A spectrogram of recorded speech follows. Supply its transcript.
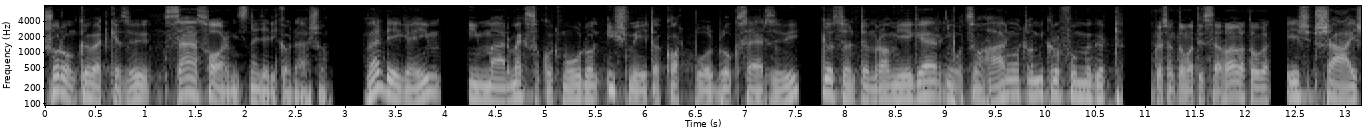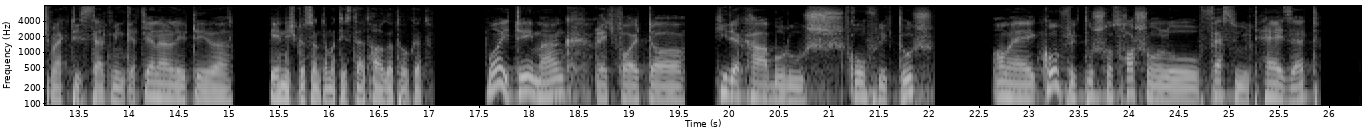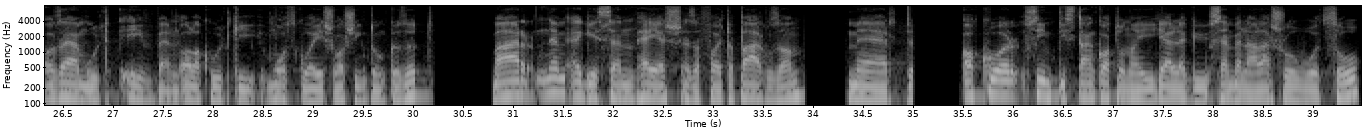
soron következő 134. adása. Vendégeim immár megszokott módon ismét a Katpol blog szerzői. Köszöntöm Ramjéger 83-ot a mikrofon mögött, Köszöntöm a tisztelt hallgatókat. és Sá is megtisztelt minket jelenlétével. Én is köszöntöm a tisztelt hallgatókat. Mai témánk egyfajta hidegháborús konfliktus, amely konfliktushoz hasonló feszült helyzet az elmúlt évben alakult ki Moszkva és Washington között, bár nem egészen helyes ez a fajta párhuzam, mert akkor szimtisztán katonai jellegű szembenállásról volt szó,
